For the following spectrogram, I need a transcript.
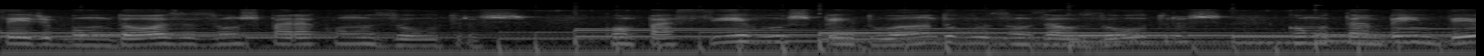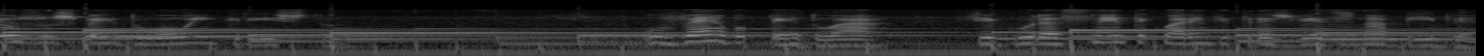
sede bondosos uns para com os outros, compassivos, perdoando-vos uns aos outros, como também Deus vos perdoou em Cristo. O verbo perdoar figura 143 vezes na Bíblia.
